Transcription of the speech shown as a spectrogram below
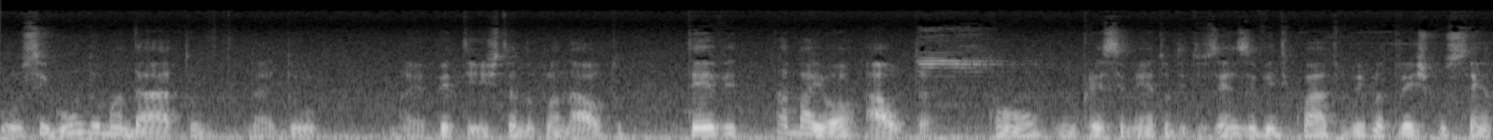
o segundo mandato né, do é, petista no Planalto teve a maior alta, com um crescimento de 224,3%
